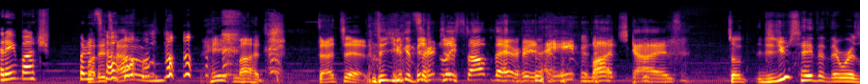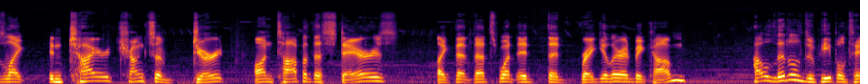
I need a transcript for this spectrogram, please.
It ain't much, but, But it's home. Ain't much. That's it. you can certainly Just- stop there. It ain't much, guys. So, did you say that there was like entire chunks of dirt on top of the stairs? Like that? That's what it the regular had become. How little do people ta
